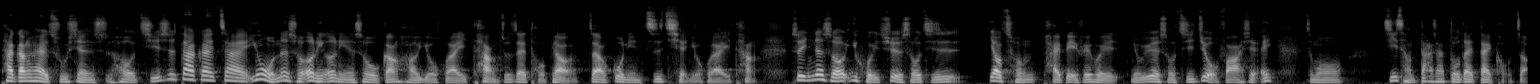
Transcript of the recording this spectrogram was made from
它刚开始出现的时候，其实大概在因为我那时候二零二零的时候，我刚好有回来一趟，就是在投票在过年之前有回来一趟，所以那时候一回去的时候，其实。要从台北飞回纽约的时候，其实就有发现，哎，怎么机场大家都在戴口罩？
